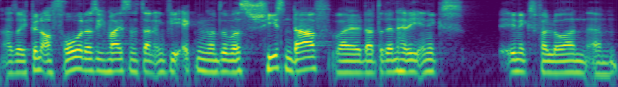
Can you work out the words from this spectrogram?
Also ich bin auch froh, dass ich meistens dann irgendwie Ecken und sowas schießen darf, weil da drin hätte ich eh nix, eh nix verloren. Ähm,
